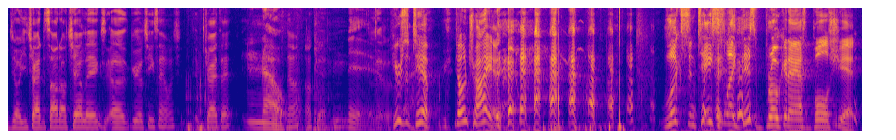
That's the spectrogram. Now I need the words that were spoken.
Joe, you tried the sawed off chair legs uh, grilled cheese sandwich? Have you tried that? No. No? Okay. No. Here's a tip don't try it. Looks and tastes like this broken ass bullshit.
